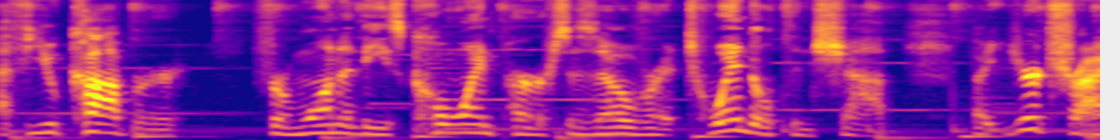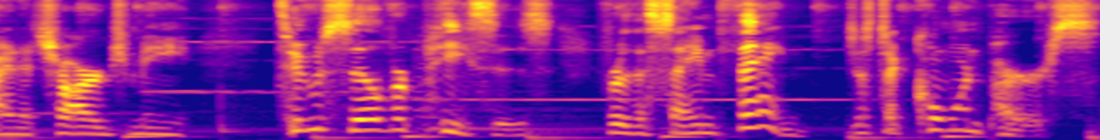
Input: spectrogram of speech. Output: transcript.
a few copper." For one of these coin purses over at Twindleton's shop, but you're trying to charge me two silver pieces for the same thing, just a coin purse.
